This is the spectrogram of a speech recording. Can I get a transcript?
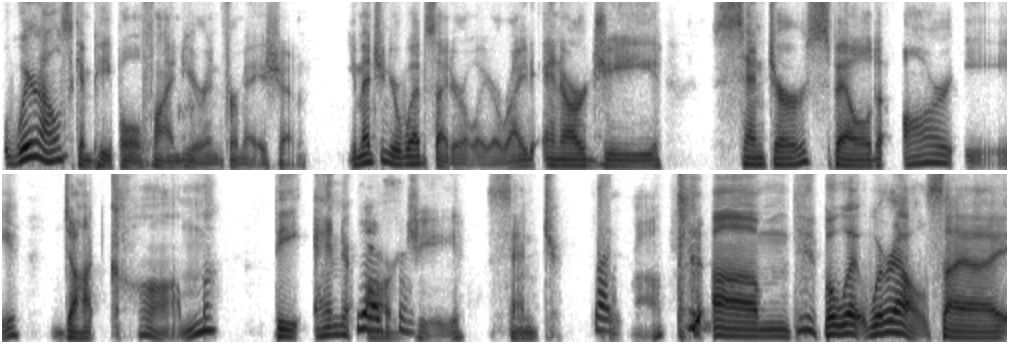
where else can people find your information? You mentioned your website earlier, right? NRG Center spelled R E dot com. The NRG Center. Right. Um, but what where else uh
